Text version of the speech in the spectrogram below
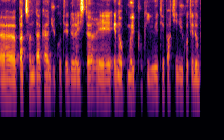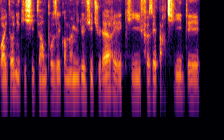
Euh, Patson Daka du côté de Leicester et Enoch Mwepu qui lui était parti du côté de Brighton et qui s'était imposé comme un milieu titulaire et qui faisait partie des.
